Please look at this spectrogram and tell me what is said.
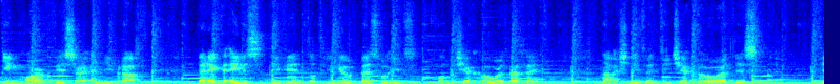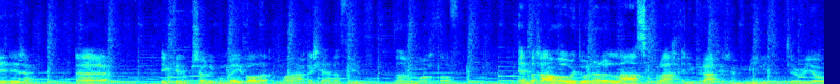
Ingmar Visser en die vraagt... Ben ik de enige die vindt dat Rino best wel iets van Jack Howard weggeeft? Nou, als je niet weet wie Jack Howard is, dit is hem. Uh, ik vind het persoonlijk wel meevallen, maar als jij dat vindt, dan mag het af. En dan gaan we weer door naar de laatste vraag. En die vraag is een mini-tutorial.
